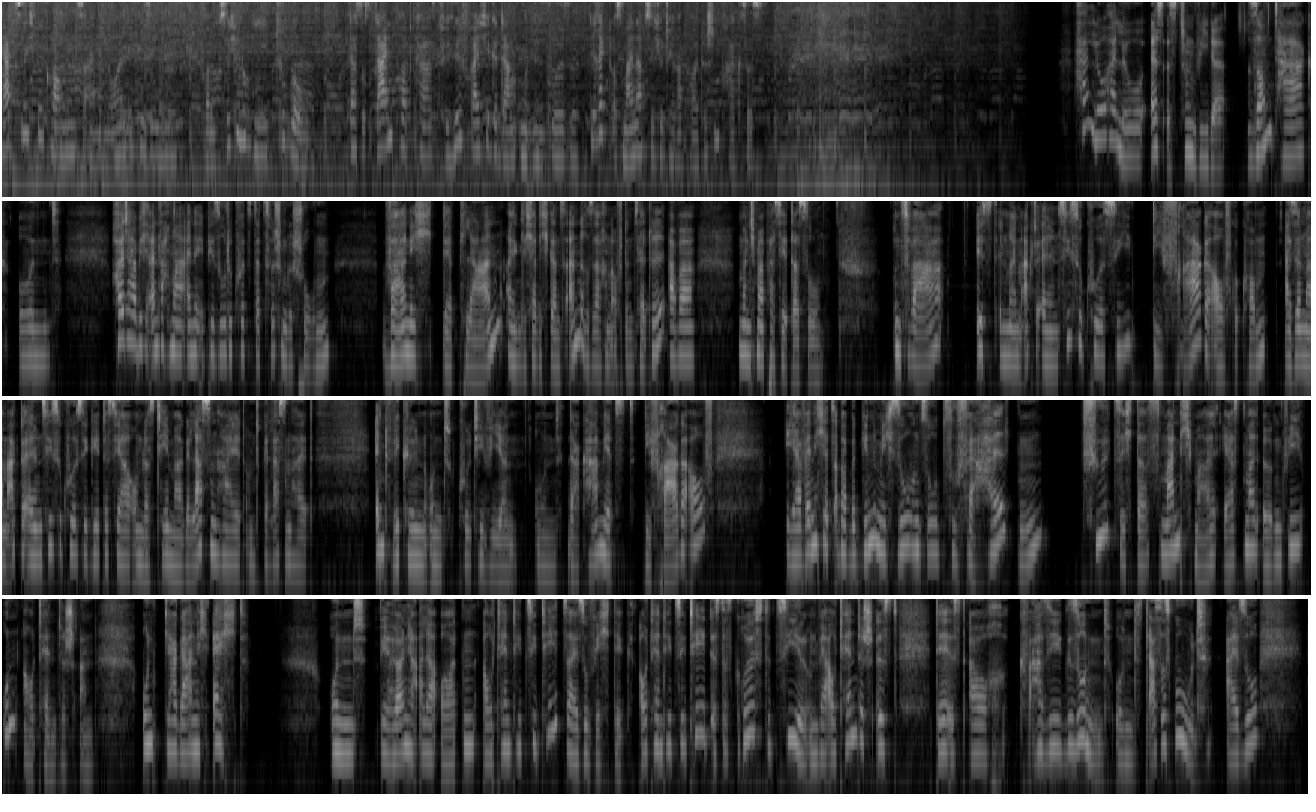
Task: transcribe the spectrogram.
Herzlich willkommen zu einer neuen Episode von Psychologie to go. Das ist dein Podcast für hilfreiche Gedanken und Impulse direkt aus meiner psychotherapeutischen Praxis. Hallo, hallo, es ist schon wieder Sonntag und heute habe ich einfach mal eine Episode kurz dazwischen geschoben. War nicht der Plan, eigentlich hatte ich ganz andere Sachen auf dem Zettel, aber manchmal passiert das so. Und zwar ist in meinem aktuellen Sisu-Kursi die Frage aufgekommen, also in meinem aktuellen Sisu-Kursi geht es ja um das Thema Gelassenheit und Gelassenheit entwickeln und kultivieren. Und da kam jetzt die Frage auf, ja, wenn ich jetzt aber beginne, mich so und so zu verhalten, fühlt sich das manchmal erstmal irgendwie unauthentisch an und ja gar nicht echt. Und wir hören ja aller Orten, Authentizität sei so wichtig. Authentizität ist das größte Ziel und wer authentisch ist, der ist auch quasi gesund und das ist gut. Also,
